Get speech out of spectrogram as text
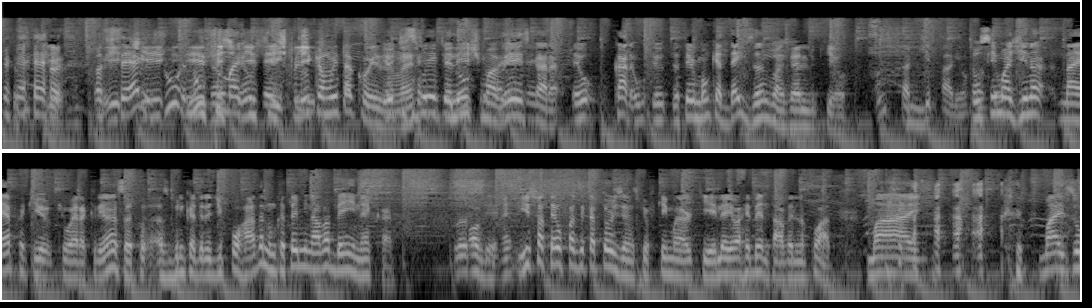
Sério? E- Juro? Nunca Isso, isso explica muita coisa, Eu mas. Gente, Feliz uma vez, cara. Eu, cara, eu, eu, eu tenho um irmão que é 10 anos mais velho do que eu. Puta que pariu. Então você imagina, na época que, eu- que eu era criança, as brincadeiras de porrada nunca terminava bem, né, cara? Óbvio, né? Isso até eu fazer 14 anos, que eu fiquei maior que ele, aí eu arrebentava ele na porrada. Mas. mas o,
